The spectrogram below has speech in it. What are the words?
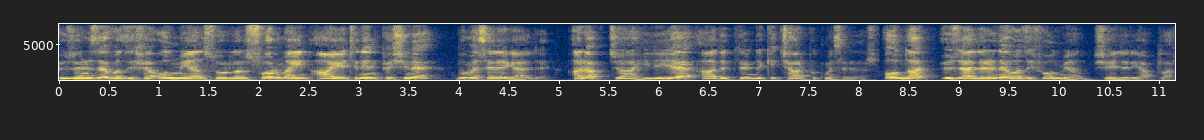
Üzerinize vazife olmayan soruları sormayın ayetinin peşine bu mesele geldi. Arap cahiliye adetlerindeki çarpık meseleler. Onlar üzerlerine vazife olmayan şeyleri yaptılar.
